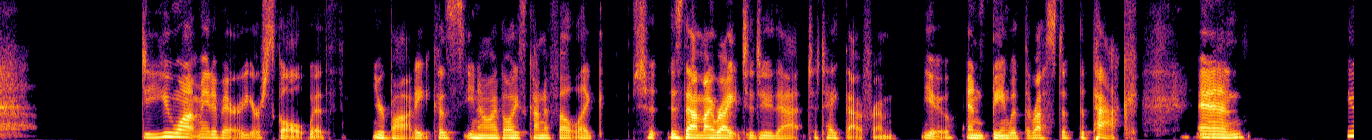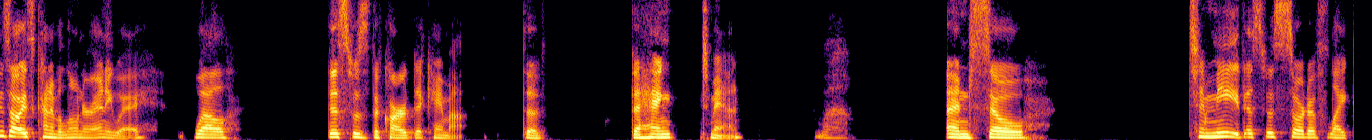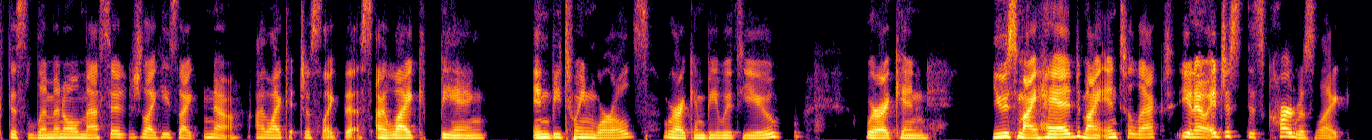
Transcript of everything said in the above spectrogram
Do you want me to bury your skull with your body? Because, you know, I've always kind of felt like, should, is that my right to do that, to take that from you and being with the rest of the pack? Mm-hmm. And he was always kind of a loner anyway. Well, this was the card that came up the the hanged man. Wow. And so to me, this was sort of like this liminal message. Like he's like, no, I like it just like this. I like being in between worlds where I can be with you, where I can use my head, my intellect. You know, it just, this card was like,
